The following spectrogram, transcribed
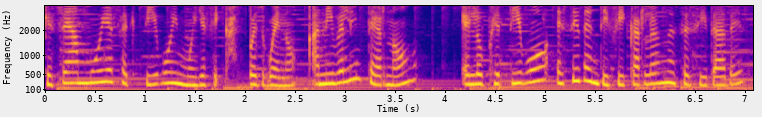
que sea muy efectivo y muy eficaz. Pues bueno, a nivel interno, el objetivo es identificar las necesidades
